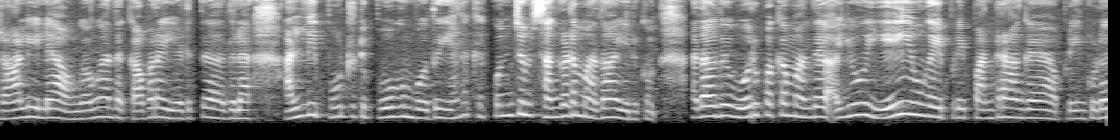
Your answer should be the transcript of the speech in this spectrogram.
ட்ராலியில் அவங்கவுங்க அந்த கவரை எடுத்து அதில் அள்ளி போட்டுட்டு போகும்போது எனக்கு கொஞ்சம் சங்கடமாக தான் இருக்கும். அதாவது ஒரு பக்கம் வந்து ஐயோ ஏன் இவங்க இப்படி பண்ணுறாங்க அப்படின்னு கூட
